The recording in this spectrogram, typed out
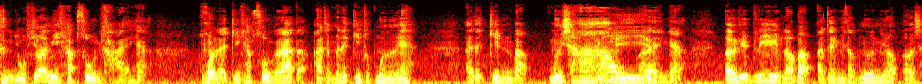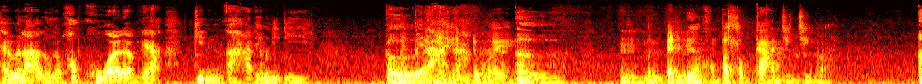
ถึงยุคที่มันมีแคปซูลขายเงี้ย คนอาจจะกินแคปซูลก็ได้แต่อาจจะไม่ได้กินทุกมื้อไง อาจจะกินแบบมื้อเช้ารีบๆอะไรอย่างเงี้ย เออรีบๆ แล้วแบบอาจจะมีสักมื้อที่แบบเออใช้เวลาร่วมกับครอบครัวอะไรแบบเนี้ย กินอาหารที่มันดีๆก็เป็นไปได้อัเห็นะนด้วย เอออืมมันเป็นเรื่องของประสบการณ์จริงๆอะเอ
